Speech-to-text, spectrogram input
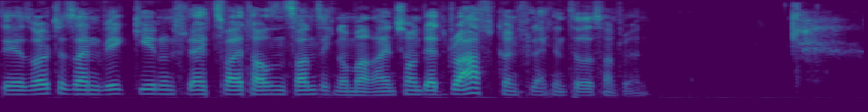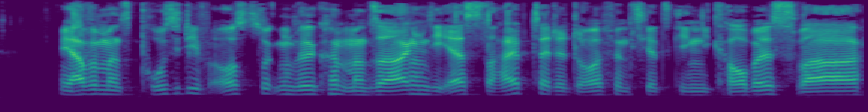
der sollte seinen Weg gehen und vielleicht 2020 nochmal reinschauen. Der Draft könnte vielleicht interessant werden. Ja, wenn man es positiv ausdrücken will, könnte man sagen, die erste Halbzeit der Dolphins jetzt gegen die Cowboys war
